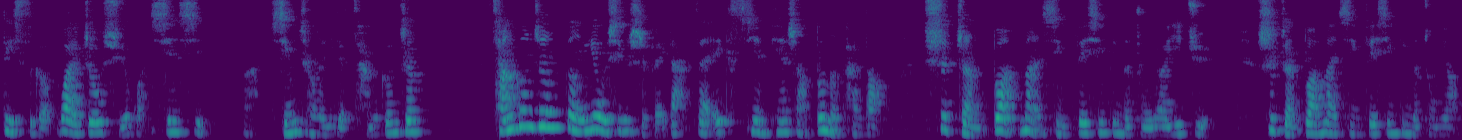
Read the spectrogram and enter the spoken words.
第四个，外周血管纤细啊，形成了一个残根征。残根征跟右心室肥大，在 X 线片上都能看到，是诊断慢性肺心病的主要依据，是诊断慢性肺心病的重要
